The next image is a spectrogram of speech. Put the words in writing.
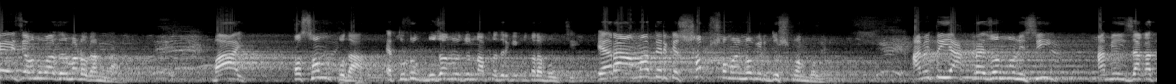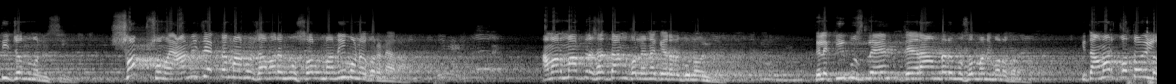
গাইছে অনুবাদের মাঠও গান গায়। ভাই, কসম খোদা, এতটুকু বোঝানোর জন্য আপনাদেরকে কথাটা বলছি। এরা আমাদেরকে সব সময় নবীর দুশ্মন বলে। আমি তো এই আঁকড়ায় জন্ম নিছি, আমি এই জায়গাতেই জন্ম নিছি। সব সময় আমি যে একটা মানুষ, আমার মুসলমানই মনে করেন এরা। আমার মাদ্রাসার দান করলে নাকি এরার গুণ হইল তাহলে কি বুঝলেন যে এরা আমরা মুসলমানই মনে করেন কিন্তু আমার কথা হইল,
